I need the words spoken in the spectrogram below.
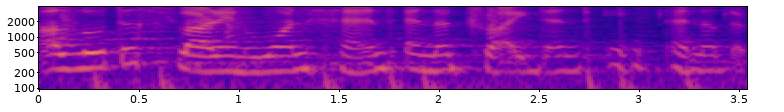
a lotus flower in one hand and a trident in another.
